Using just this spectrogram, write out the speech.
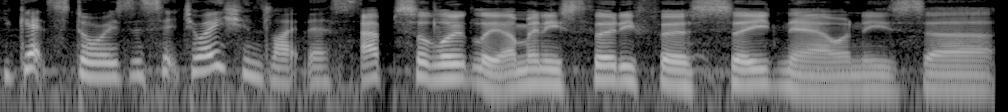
you get stories and situations like this. Absolutely. I mean, he's 31st seed now, and he's uh,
